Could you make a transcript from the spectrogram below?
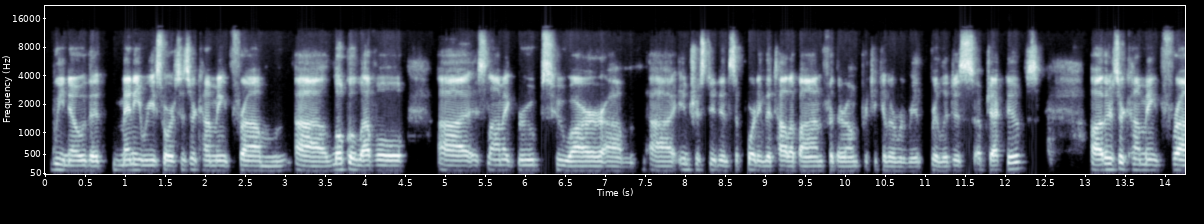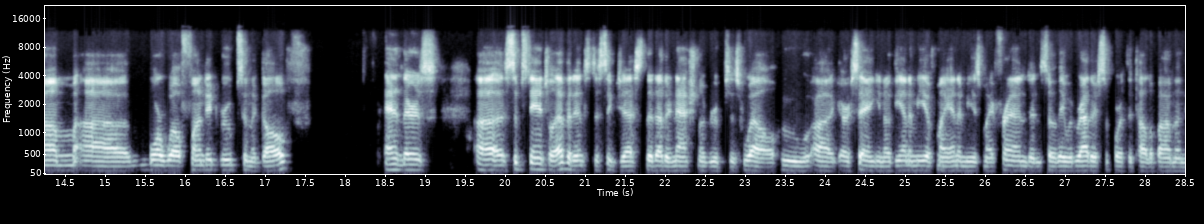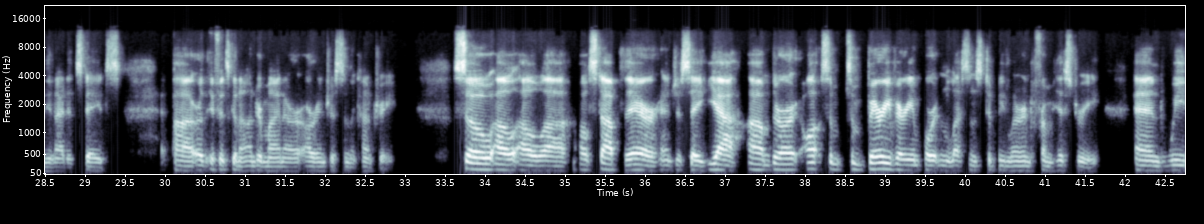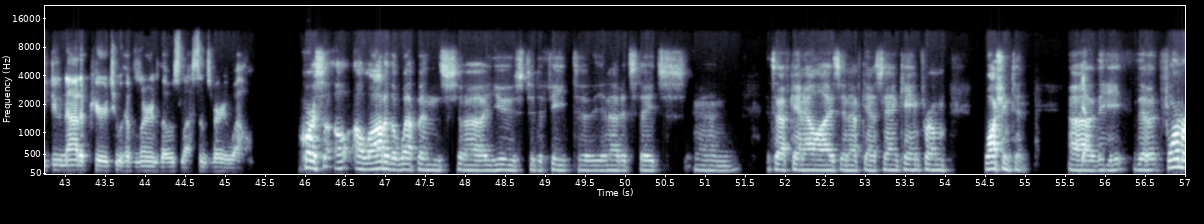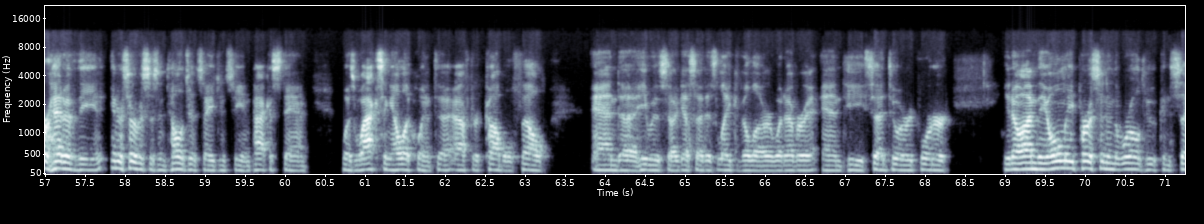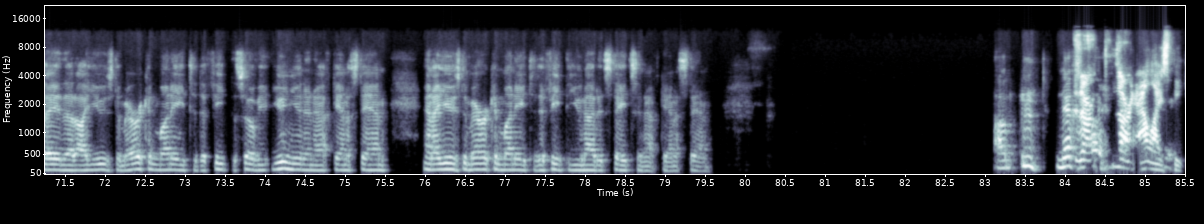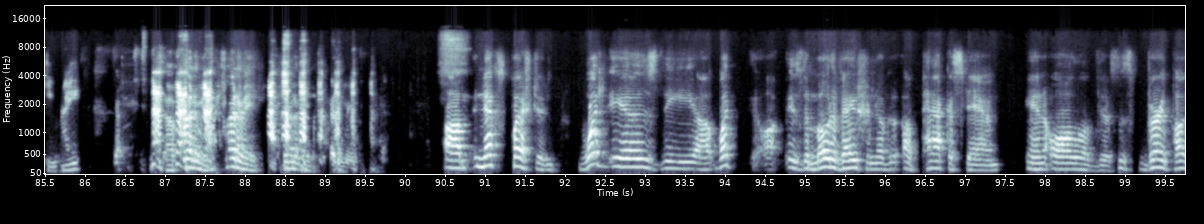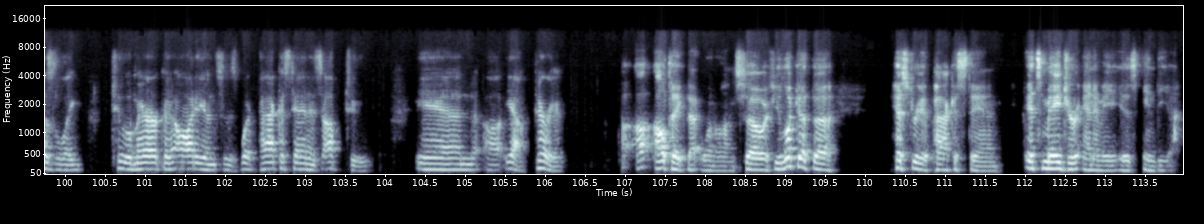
We know that many resources are coming from uh, local level uh, Islamic groups who are um, uh, interested in supporting the Taliban for their own particular re religious objectives. Others are coming from uh, more well-funded groups in the Gulf. And there's uh, substantial evidence to suggest that other national groups as well, who uh, are saying, you know, the enemy of my enemy is my friend, and so they would rather support the Taliban than the United States, uh, or if it's going to undermine our, our interests in the country. So I'll I'll uh, I'll stop there and just say, yeah, um, there are some some very very important lessons to be learned from history, and we do not appear to have learned those lessons very well. Of course, a, a lot of the weapons uh, used to defeat uh, the United States and its Afghan allies in Afghanistan came from Washington. Uh, the, the former head of the Inter-Services Intelligence Agency in Pakistan was waxing eloquent uh, after Kabul fell. And uh, he was, I guess, at his lake villa or whatever. And he said to a reporter, you know, I'm the only person in the world who can say that I used American money to defeat the Soviet Union in Afghanistan and I used American money to defeat the United States in Afghanistan. Um, next, this is, our, this is our ally speaking, right? uh, frenemy, frenemy, frenemy. Um, next question: What is the uh, what uh, is the motivation of, of Pakistan in all of this? It's very puzzling to American audiences what Pakistan is up to in, uh, yeah, period. I'll take that one on. So if you look at the history of Pakistan, its major enemy is India.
